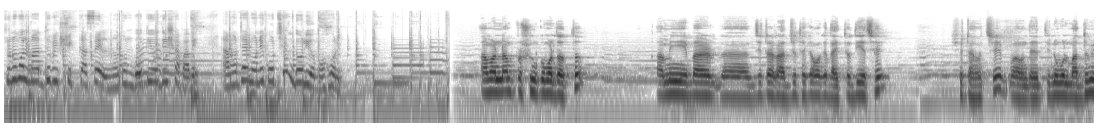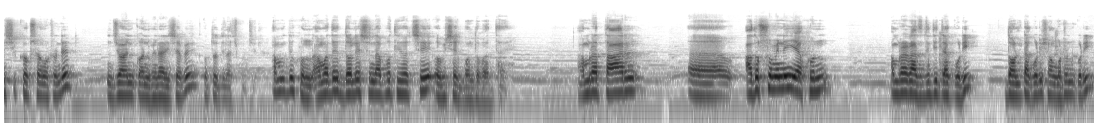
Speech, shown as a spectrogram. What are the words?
তৃণমূল মাধ্যমিক শিক্ষা সেল নতুন গতি ও দিশা পাবে এমনটাই মনে করছেন দলীয় মহল। আমার নাম প্রসূন কুমার দত্ত। আমি এবার যেটা রাজ্য থেকে আমাকে দায়িত্ব দিয়েছে সেটা হচ্ছে আমাদের তৃণমূল মাধ্যমিক শিক্ষক সংগঠনের জয়েন্ট কনভেনার হিসেবে উত্তর দিনাজপুর জেলা। আমি দেখুন আমাদের দলের সেনাপতি হচ্ছে অভিষেক বন্দ্যোপাধ্যায়। আমরা তার আদর্শ মেনেই এখন আমরা রাজনীতিটা করি, দলটা করি, সংগঠন করি।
